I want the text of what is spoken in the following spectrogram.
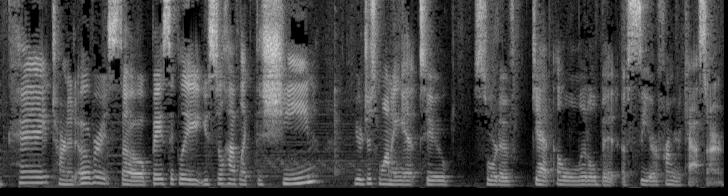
Okay, turn it over. So basically you still have like the sheen. You're just wanting it to sort of get a little bit of sear from your cast iron.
